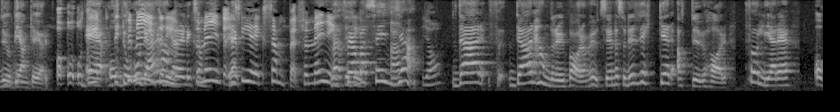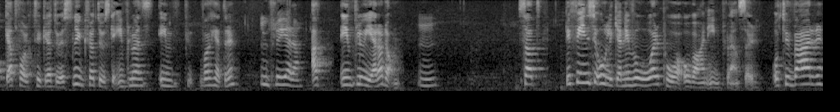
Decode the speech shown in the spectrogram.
du och Bianca gör. Och, och, och det, Eh, och det, då- för mig är inte det. det liksom- för mig, jag ska ge exempel. För mig är Men inte får jag det... bara säga? Ja. Där, där handlar det ju bara om utseende. Så det räcker att du har följare och att folk tycker att du är snygg för att du ska influens... Influ, vad heter det? Influera. Att influera dem. Mm. Så att det finns ju olika nivåer på att vara en influencer. Och tyvärr,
